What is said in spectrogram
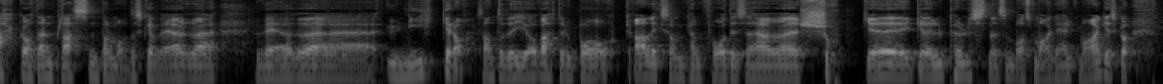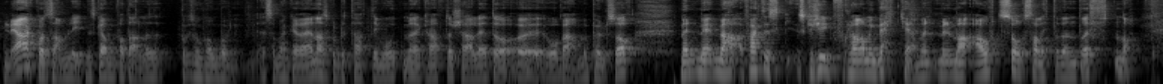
akkurat den plassen på en måte skal være, være eh, unike. da, sant? Og Det gjør at du på Åkra liksom kan få disse her tjukke grillpølsene som bare smaker helt magisk. Og vi har akkurat samme lidenskapen for at alle som kommer på SR-Bank Arena, skal bli tatt imot med kraft og kjærlighet og, og, og varme. Men vi, vi har faktisk Skal ikke forklare meg vekk her, men, men vi har outsourca litt av den driften. da.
